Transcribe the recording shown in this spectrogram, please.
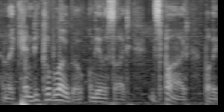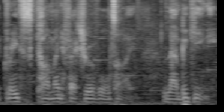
and the Kennedy Club logo on the other side, inspired by the greatest car manufacturer of all time, Lamborghini.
